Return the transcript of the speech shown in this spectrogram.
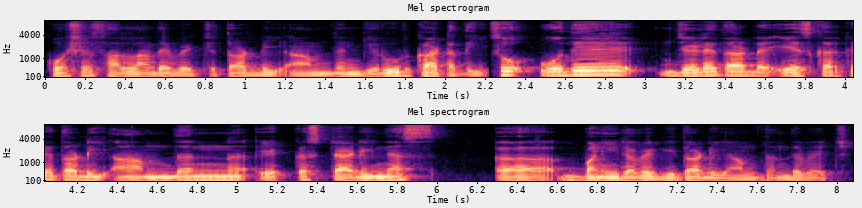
ਕੁਝ ਸਾਲਾਂ ਦੇ ਵਿੱਚ ਤੁਹਾਡੀ ਆਮਦਨ ਜ਼ਰੂਰ ਘਟਦੀ। ਸੋ ਉਹਦੇ ਜਿਹੜੇ ਤੁਹਾਡੇ, ਇਸ ਕਰਕੇ ਤੁਹਾਡੀ ਆਮਦਨ ਇੱਕ ਸਟੈਡੀਨੈਸ ਬਣੀ ਰਹੇਗੀ ਤੁਹਾਡੀ ਆਮਦਨ ਦੇ ਵਿੱਚ।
